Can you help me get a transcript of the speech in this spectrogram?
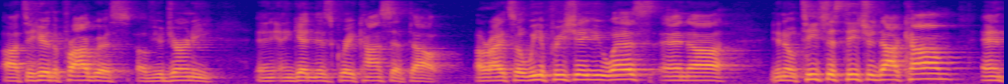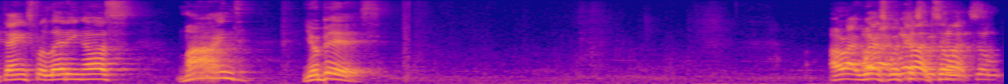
uh, to hear the progress of your journey and, and, getting this great concept out. All right, so we appreciate you, Wes, and uh, you know, teachthisteacher.com, and thanks for letting us mind your biz. All right, Wes, All right, we're, Wes cut. we're so, cut. So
